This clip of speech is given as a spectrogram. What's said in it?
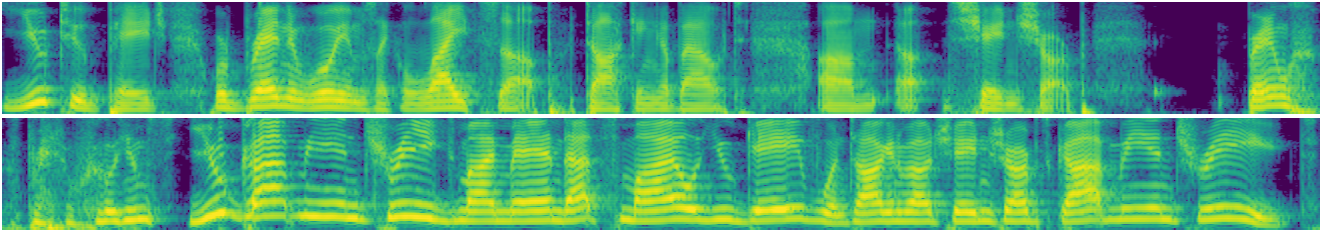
YouTube page where Brandon Williams like lights up talking about um, uh, Shaedon Sharpe. Brandon, Williams, you got me intrigued, my man. That smile you gave when talking about Shaedon Sharpe's got me intrigued.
